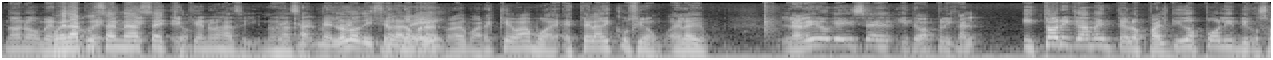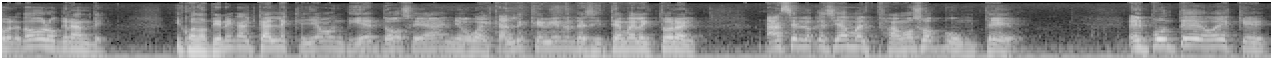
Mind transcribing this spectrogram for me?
No, no, mira, Puede no, acusarme es, de acecho. Es que no es así. No es así. Carmelo lo dice No, la no, ley. pero- pero es que vamos, esta es la discusión. es La, la ley lo que dice, es- y te voy a explicar, históricamente los partidos políticos, sobre todo los grandes, y cuando tienen alcaldes que llevan 10, 12 años o alcaldes que vienen del sistema electoral, hacen lo que se llama el famoso punteo. El punteo es que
